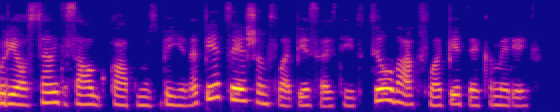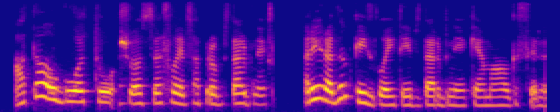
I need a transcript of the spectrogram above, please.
kur jau sen tas algu kāpums bija nepieciešams, lai piesaistītu cilvēkus, lai pietiekami arī atalgotu šos veselības aprūpes darbiniekus. Arī redzam, ka izglītības darbiniekiem algas ir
